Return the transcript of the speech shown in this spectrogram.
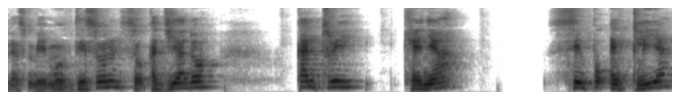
Let's me move this one. So Kajiado, country, Kenya, simple and clear.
